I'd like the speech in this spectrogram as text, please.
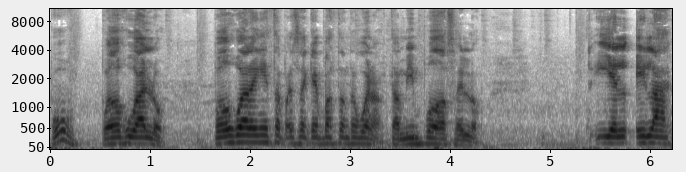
Puedo jugarlo. Puedo jugar en esta PC que es bastante buena. También puedo hacerlo y, el, la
